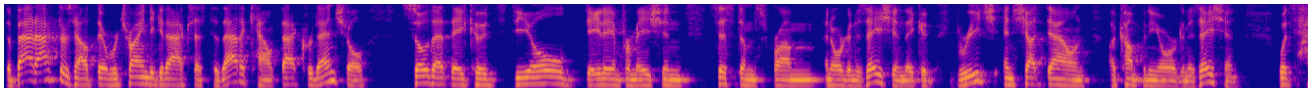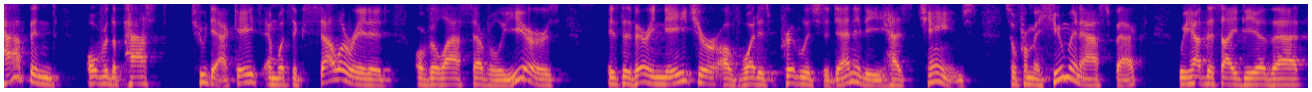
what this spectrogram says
the bad actors out there were trying to get access to that account, that credential, so that they could steal data information systems from an organization. They could breach and shut down a company or organization. What's happened over the past two decades. And what's accelerated over the last several years is the very nature of what is privileged identity has changed. So, from a human aspect, we have this idea that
